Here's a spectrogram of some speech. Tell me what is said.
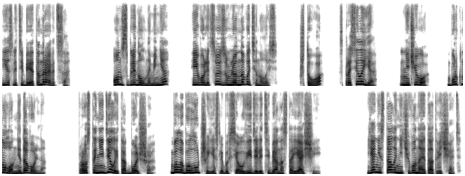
если тебе это нравится». Он взглянул на меня, и его лицо изумленно вытянулось. «Что?» — спросила я. «Ничего», — буркнул он недовольно. «Просто не делай так больше. Было бы лучше, если бы все увидели тебя настоящей. Я не стала ничего на это отвечать.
